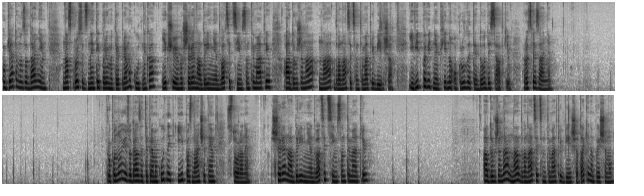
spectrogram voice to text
У п'ятому завданні нас просять знайти периметр прямокутника, якщо його ширина дорівнює 27 см, а довжина на 12 см більша. І відповідь необхідно округлити до десятків. Розв'язання. Пропоную зобразити прямокутник і позначити сторони. Ширина дорівнює 27 см, а довжина на 12 см більша. Так і напишемо.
